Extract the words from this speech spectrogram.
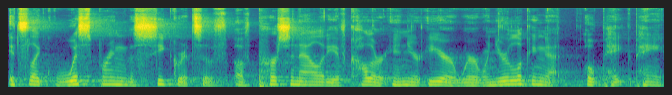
it's like whispering the secrets of, of personality of color in your ear, where when you're looking at opaque paint,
